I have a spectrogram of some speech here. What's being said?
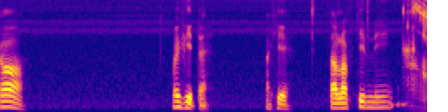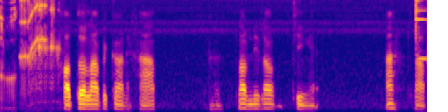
ก็ ไม่ผิดนะ โอเค สำหรับคลิปนี้ ขอตัวลาไปก่อนครับ รอบนี้เราจริงอะอะหลับ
